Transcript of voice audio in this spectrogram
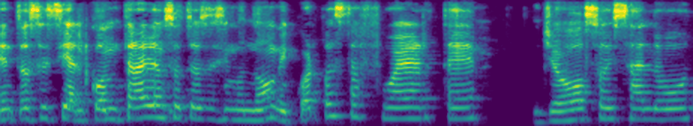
Entonces, si al contrario nosotros decimos, no, mi cuerpo está fuerte, yo soy salud,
